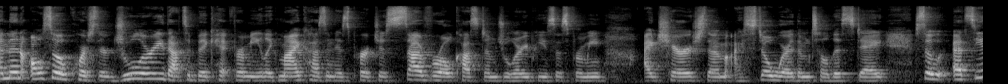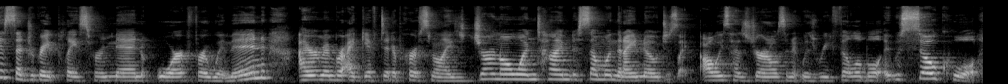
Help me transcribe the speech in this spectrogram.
And then also, of course, their jewelry, that's a big hit for me. Like my cousin has purchased several custom jewelry pieces for me. I cherish them. I still wear them till this day. So Etsy is such a great place for men or for women. I remember I gifted a personalized journal one time to someone that I know just like always has journals and it was refillable. It was so cool.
